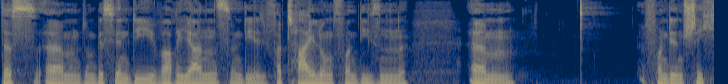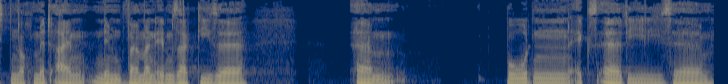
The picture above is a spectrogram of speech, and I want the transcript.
das ähm, so ein bisschen die Varianz und die, die Verteilung von diesen ähm, von den Schichten noch mit einnimmt, weil man eben sagt, diese ähm, Boden, äh, diese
